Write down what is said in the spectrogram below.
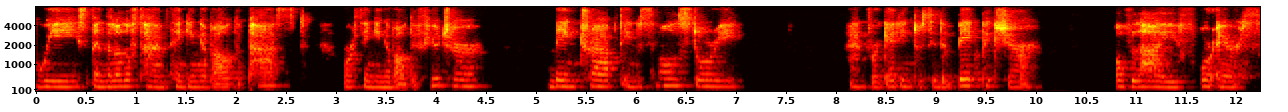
We spend a lot of time thinking about the past or thinking about the future, being trapped in a small story, and forgetting to see the big picture of life or earth.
